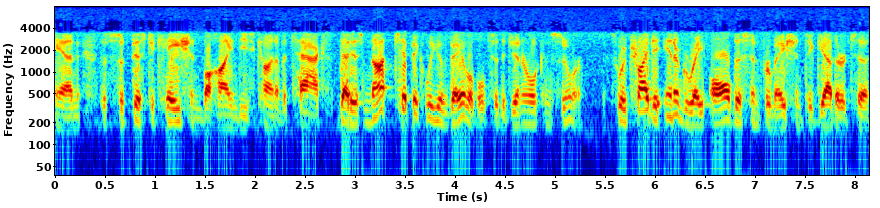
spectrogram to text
and the sophistication behind these kind of attacks that is not typically available to the general consumer? So we've tried to integrate all this information together to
